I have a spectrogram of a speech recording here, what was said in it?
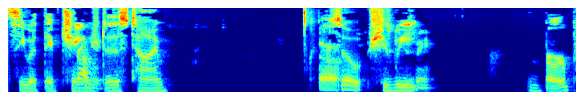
See what they've changed Probably. this time. Uh, so, should we me. burp?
